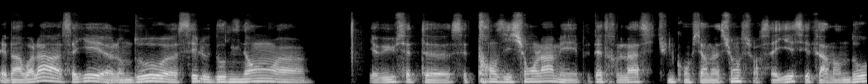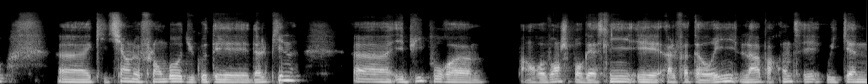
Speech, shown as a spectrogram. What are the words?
eh ben voilà, ça y est, Lando, euh, c'est le dominant. euh, il y avait eu cette, euh, cette transition là, mais peut-être là c'est une confirmation sur ça y est, c'est Fernando qui tient le flambeau du côté d'Alpine. Et puis pour, en revanche pour Gasly et Alpha Tauri, là par contre c'est week-end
